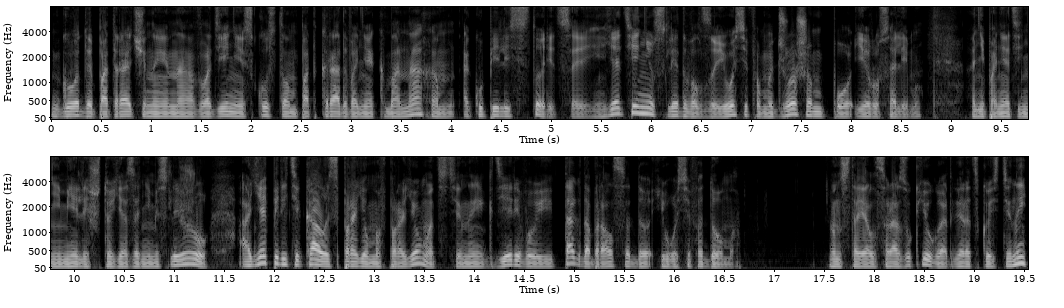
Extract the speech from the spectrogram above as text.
Годы, потраченные на владение искусством подкрадывания к монахам, окупились сторицей. Я тенью следовал за Иосифом и Джошем по Иерусалиму. Они понятия не имели, что я за ними слежу, а я перетекал из проема в проем от стены к дереву и так добрался до Иосифа дома. Он стоял сразу к югу от городской стены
